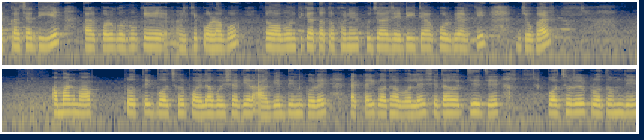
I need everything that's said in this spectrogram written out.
এক কাচা দিয়ে তারপর গপুকে আর কি পরাবো তো অবন্তিকা ততক্ষণে পূজার রেডিটা করবে আর কি জোগাড়। আমার মা প্রত্যেক বছর পয়লা বৈশাখের আগের দিন করে একটাই কথা বলে, সেটা হচ্ছে যে বছরের প্রথম দিন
